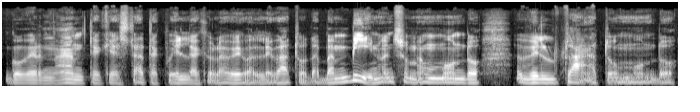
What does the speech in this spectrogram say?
governante che è stata quella che l'aveva allevato da bambino, insomma un mondo vellutato, un mondo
